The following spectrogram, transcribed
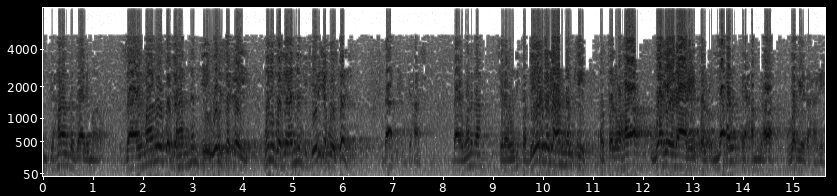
امتحان د ظالمانو ظالمانو په جهنم کې ورسه کوي ونی په جهنم کې کېږي چې وسه دا امتحان شي دا ونه دا چې راوځي په بیخ د جهنم کې او تلوها وغه داري تل النقل يحملها وغه داري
